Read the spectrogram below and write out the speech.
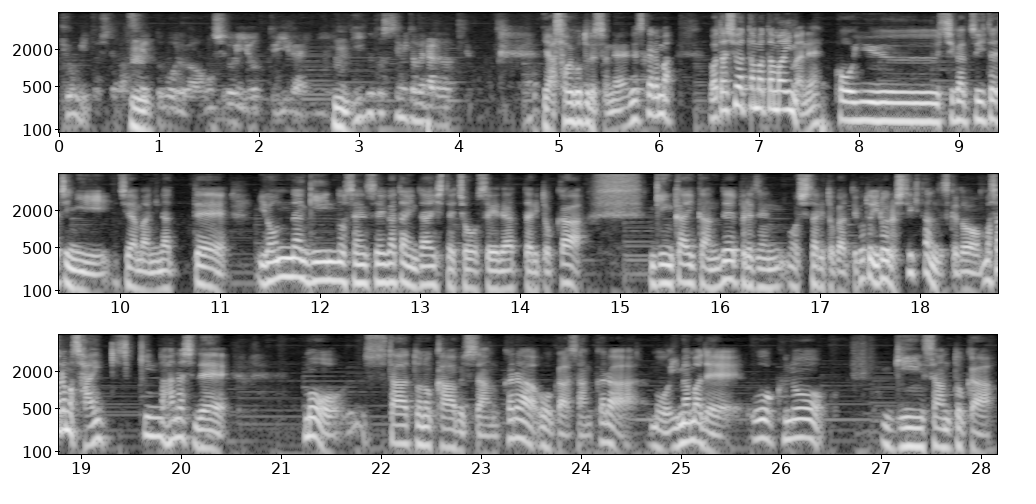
競技としてバスケットボールが面白いよっていう以外に、うんリーグとして認められたっていう。いや、そういうことですよね。ですからまあ、私はたまたま今ね、こういう4月1日にチェアマンになって、いろんな議員の先生方に対して調整であったりとか、議員会館でプレゼンをしたりとかっていうことをいろいろしてきたんですけど、まあそれも最近の話で、もうスタートの川淵さんから大川さんから、もう今まで多くの議員さんとか、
